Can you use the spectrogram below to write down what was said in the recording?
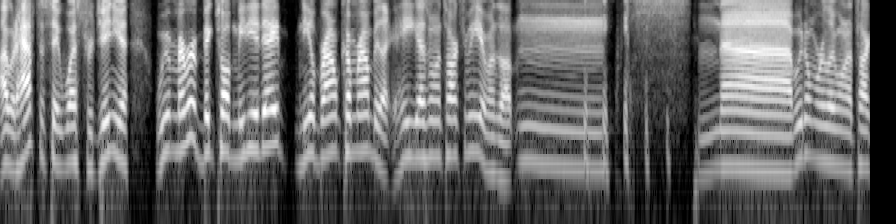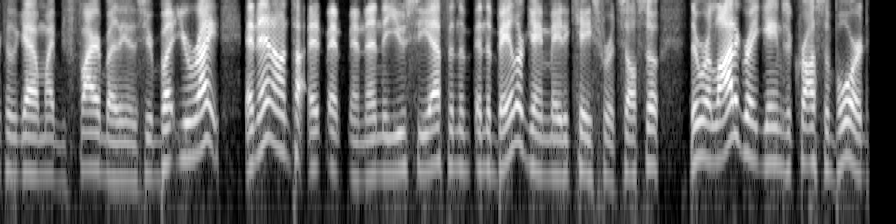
I would have to say West Virginia. We remember Big 12 Media Day, Neal Brown would come around and be like, "Hey, you guys want to talk to me?" Everyone's like, mm, "Nah, we don't really want to talk to the guy who might be fired by the end of this year." But you're right. And then on top, and, and then the UCF and the and the Baylor game made a case for itself. So there were a lot of great games across the board.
